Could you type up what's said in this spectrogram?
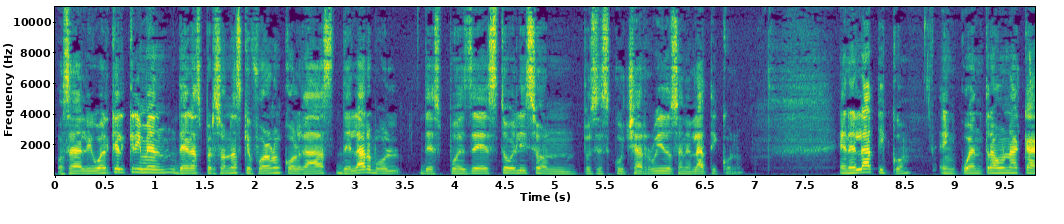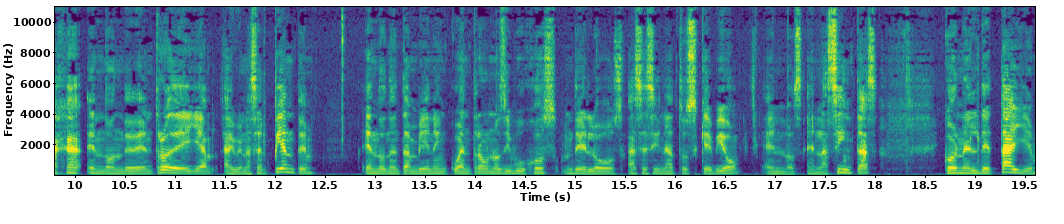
o sea, al igual que el crimen de las personas que fueron colgadas del árbol, después de esto Ellison pues escucha ruidos en el ático, ¿no? En el ático encuentra una caja en donde dentro de ella hay una serpiente, en donde también encuentra unos dibujos de los asesinatos que vio en, los, en las cintas, con el detalle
